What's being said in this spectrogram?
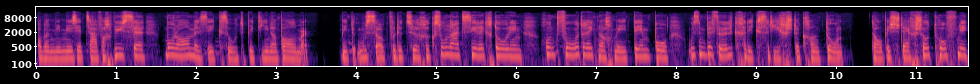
Aber wir müssen jetzt einfach wissen, woran man sich so Bettina Balmer. Mit der Aussage der Zürcher Gesundheitsdirektorin kommt die Forderung nach mehr Tempo aus dem bevölkerungsreichsten Kanton. Da besteht schon die Hoffnung,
